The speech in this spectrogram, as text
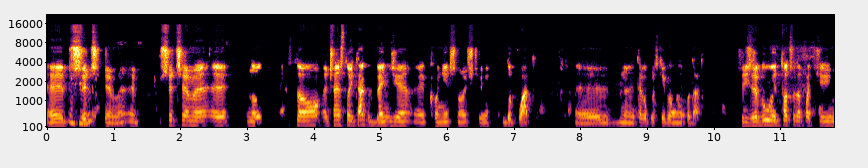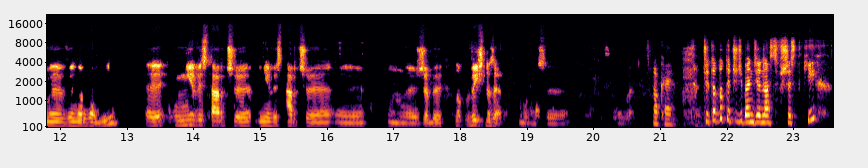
Y, Przy Mhm. czym, y, przy czym y, no, często, często i tak będzie y, konieczność y, dopłaty y, tego polskiego podatku. Czyli z reguły to, co zapłacimy w Norwegii, y, nie wystarczy, nie wystarczy, y, mm, żeby no, wyjść na zero, mówiąc. Okej. Czy to dotyczyć będzie nas wszystkich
